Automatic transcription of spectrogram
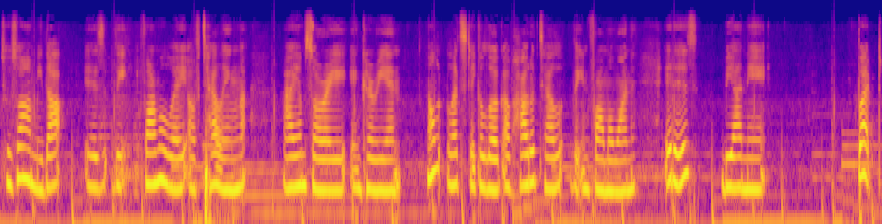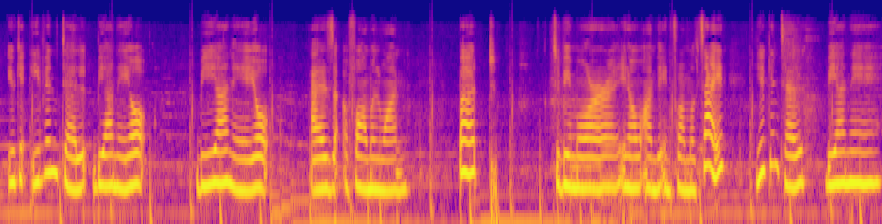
tusamida is the formal way of telling I am sorry in Korean. Now let's take a look of how to tell the informal one. It is biane. But you can even tell bianeo, bianeo as a formal one. But to be more, you know, on the informal side, you can tell biane,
